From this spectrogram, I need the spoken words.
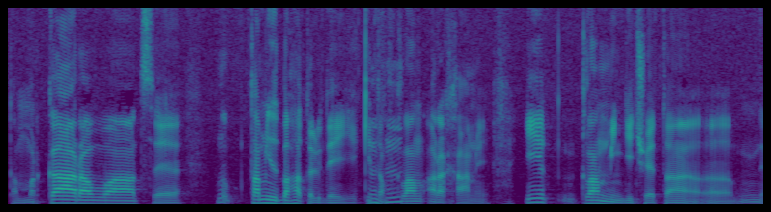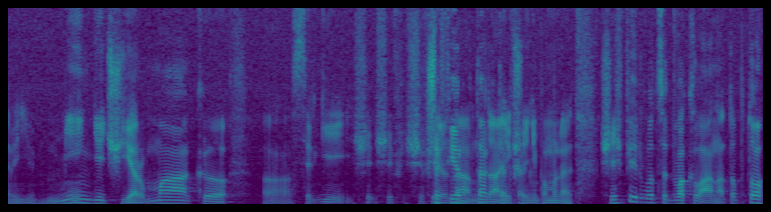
там Маркарова, це. Ну, там є багато людей, які там в клан Арахамі. І клан Міндіча це Міндіч, Єрмак, Сергій Шеф- Шеф- Шефір, Шефір, да, так, да, так, якщо так. я не помиляюсь. Шефір це два клана. Тобто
